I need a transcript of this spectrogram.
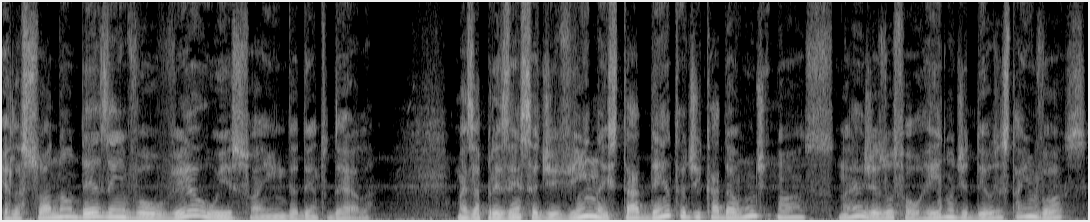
Ela só não desenvolveu isso ainda dentro dela. Mas a presença divina está dentro de cada um de nós. Né? Jesus falou: o reino de Deus está em vós.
